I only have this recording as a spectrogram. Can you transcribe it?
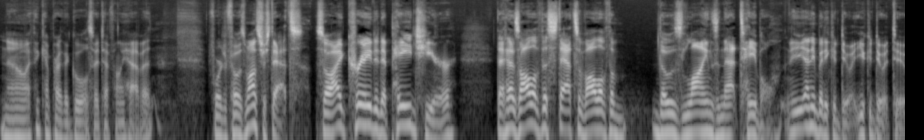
No, I think Empire of the Ghouls. I definitely have it. Forge of Foes monster stats. So I created a page here that has all of the stats of all of the those lines in that table. Anybody could do it. You could do it too,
